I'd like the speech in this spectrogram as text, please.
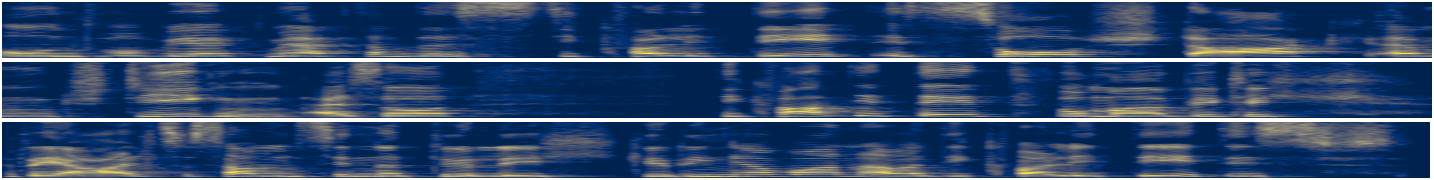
und wo wir gemerkt haben, dass die Qualität ist so stark ähm, gestiegen. Also die Quantität, wo wir wirklich real zusammen sind, natürlich geringer geworden, aber die Qualität ist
